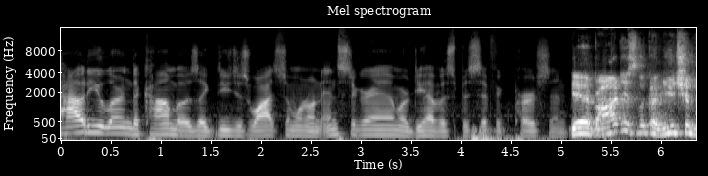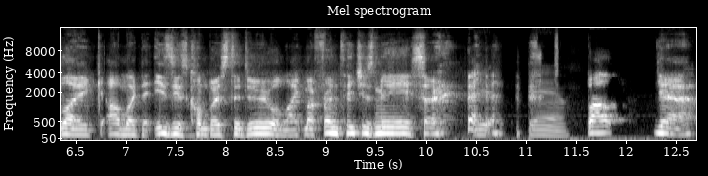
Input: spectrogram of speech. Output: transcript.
how do you learn the combos? Like, do you just watch someone on Instagram or do you have a specific person? Yeah, bro. I just look on YouTube like um like the easiest combos to do, or like my friend teaches me. So, Yeah, damn. well, yeah,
